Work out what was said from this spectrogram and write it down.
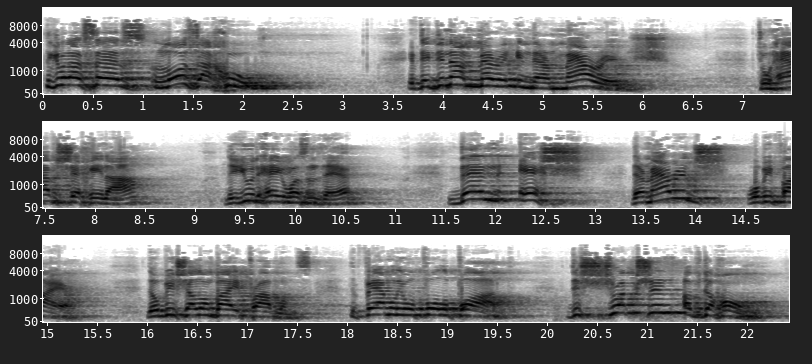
The Gemara says, Lo Zachu, if they did not merit in their marriage to have Shekhinah, The Yud Hey wasn't there. Then Esh, their marriage will be fire. There'll be Shalom Bayit problems. The family will fall apart. Destruction of the home.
